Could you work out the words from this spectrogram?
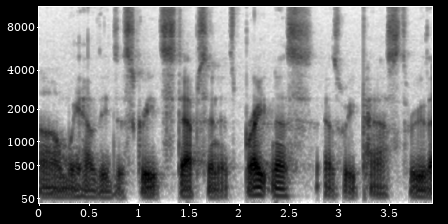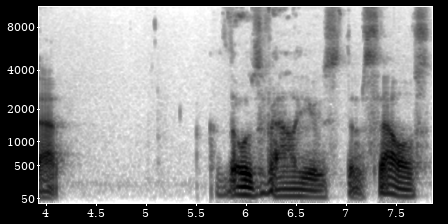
um, we have the discrete steps in its brightness as we pass through that. Those values themselves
